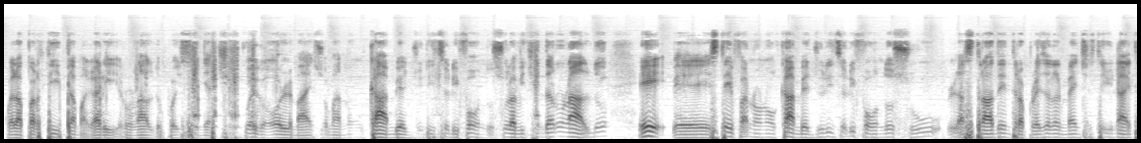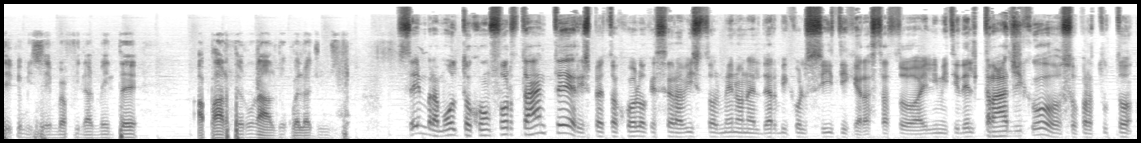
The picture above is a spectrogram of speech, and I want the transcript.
quella partita, magari Ronaldo poi segna 5 gol, ma insomma non cambia il giudizio di fondo sulla vicenda Ronaldo e eh, Stefano non cambia il giudizio di fondo sulla strada intrapresa dal Manchester United che mi sembra finalmente, a parte Ronaldo, quella giusta sembra molto confortante rispetto a quello che si era visto almeno nel derby col City, che era stato ai limiti del tragico, soprattutto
